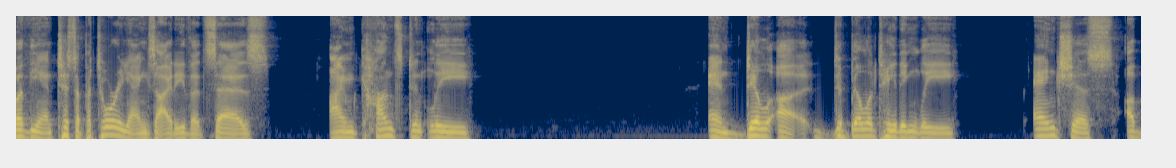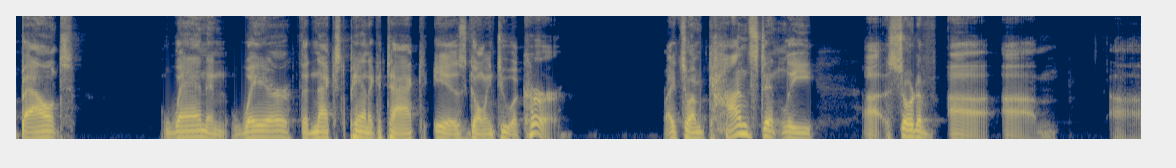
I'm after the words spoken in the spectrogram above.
but the anticipatory anxiety that says i'm constantly and dil- uh, debilitatingly anxious about when and where the next panic attack is going to occur. Right. So I'm constantly uh, sort of uh, um, uh,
